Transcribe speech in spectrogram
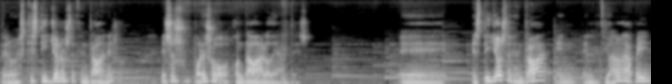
pero es que Steve yo no se centraba en eso. Eso es, por eso os contaba lo de antes. Eh, Steve Jobs se centraba en el ciudadano de Apple,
